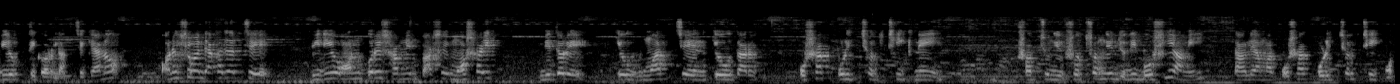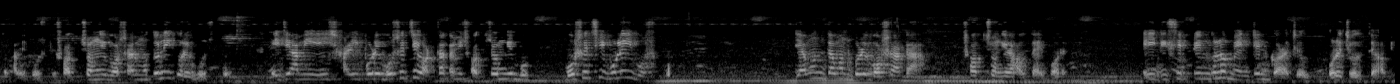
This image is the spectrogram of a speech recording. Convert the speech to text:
বিরক্তিকর লাগছে। কেন? অনেক সময় দেখা যাচ্ছে ভিডিও অন করে সামনের পাশে মশারির ভেতরে কেউ ঘুমাচ্ছেন, কেউ তার পোশাক পরিচ্ছদ ঠিক নেই। সৎসঙ্গে সৎসঙ্গে যদি বসি আমি তাহলে আমার পোশাক পরিচ্ছদ ঠিক মতো ভাবে বসবো সৎসঙ্গে বসার মতনই করে বসবো এই যে আমি এই শাড়ি পরে বসেছি, অর্থাৎ আমি সৎসঙ্গে বসেছি বলেই বসবো। যেমন তেমন করে বসাটা সৎসঙ্গের আওতায় পড়ে। এই ডিসিপ্লিনগুলো মেনটেন করা করে চলতে হবে।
